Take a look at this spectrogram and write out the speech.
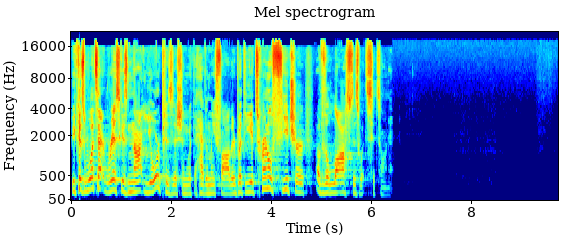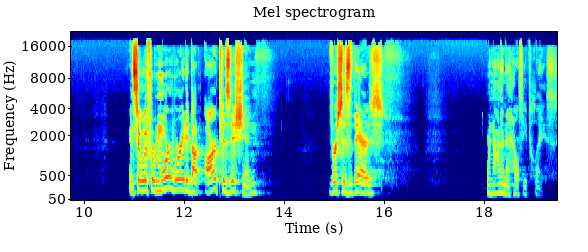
Because what's at risk is not your position with the Heavenly Father, but the eternal future of the lost is what sits on it. And so, if we're more worried about our position versus theirs, we're not in a healthy place.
